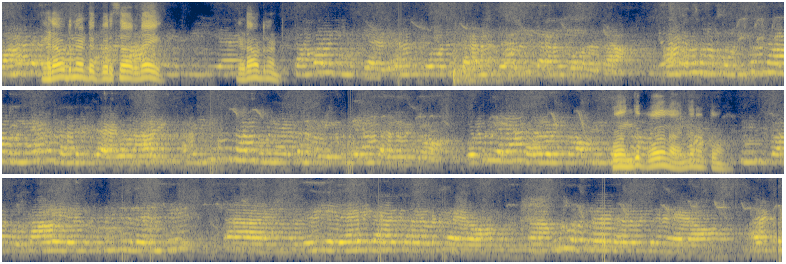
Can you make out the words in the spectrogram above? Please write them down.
பணத்தை இடம் நட்டு பெருசாக ஒரு டேய். இடம் விட்டு நட்டு. சம்பாதிக்க முடியாது. கடந்து கடந்து நமக்கு ஒரு இருபத்தி நாலு மணி நேரம் தந்திருக்கிறார் ஒரு நாளைக்கு அந்த இருபத்தி நாலு மணி நேரத்தை நம்ம எப்படியெல்லாம் செலவழிக்கிறோம் எப்படியெல்லாம் செலவழிக்கிறோம் அப்படின்னு இங்கே போதும் அங்கே நட்டோம். காலையில இருந்து விடிஞ்சதுல இருந்து வேலைக்காக செலவழிக்கிற நேரம் குடும்பத்துல செலவழிக்கிற நேரம் அடுத்து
